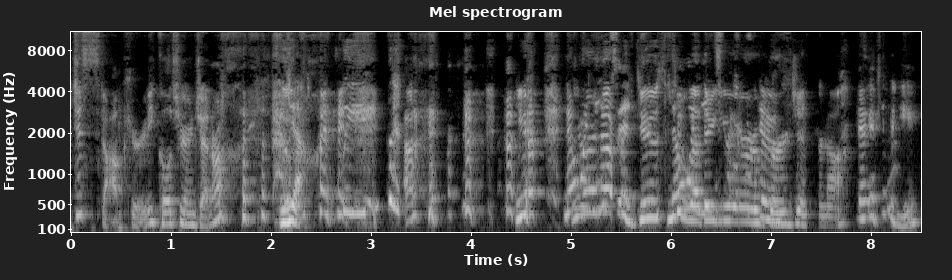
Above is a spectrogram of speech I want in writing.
just stop purity culture in general. Yeah, please. uh, You- no you one are not it. reduced No to whether you are a virgin or not. negativity.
